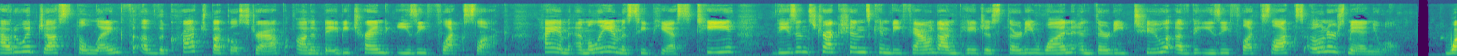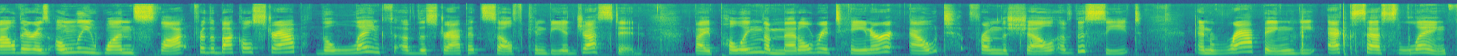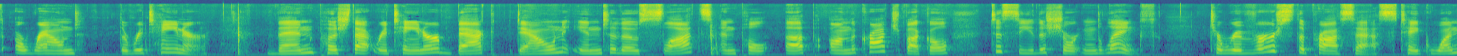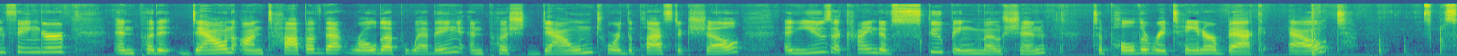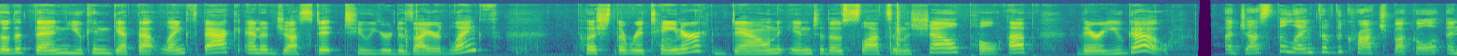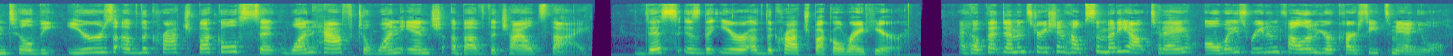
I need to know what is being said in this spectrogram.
How to adjust the length of the crotch buckle strap on a Baby Trend EZ Flex-Loc. Hi, I'm Emily, I'm a CPST. These instructions can be found on pages 31 and 32 of the EZ Flex-Loc's Owner's Manual. While there is only one slot for the buckle strap, the length of the strap itself can be adjusted by pulling the metal retainer out from the shell of the seat and wrapping the excess length around the retainer. Then push that retainer back down into those slots and pull up on the crotch buckle to see the shortened length. To reverse the process, take one finger and put it down on top of that rolled up webbing and push down toward the plastic shell and use a kind of scooping motion to pull the retainer back out so that then you can get that length back and adjust it to your desired length. Push the retainer down into those slots in the shell, pull up, there you go. Adjust the length of the crotch buckle until the ears of the crotch buckle sit one half to one inch above the child's thigh. This is the ear of the crotch buckle right here. I hope that demonstration helps somebody out today. Always read and follow your car seats manual.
